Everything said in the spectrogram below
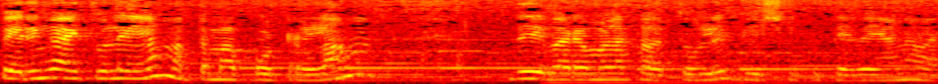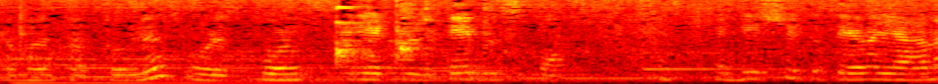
பெருங்காயத்தூள் எல்லாம் மொத்தமா போட்டுடலாம். இது வரமிளகாத்தூள் டிஷ்ஷுக்கு தேவையான வரமிளகாத்தூள் ஒரு ஸ்பூன் எட்டு டேபிள் ஸ்பூன் டிஷ்ஷுக்கு தேவையான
